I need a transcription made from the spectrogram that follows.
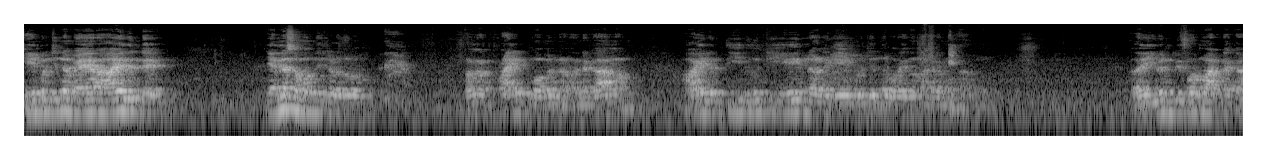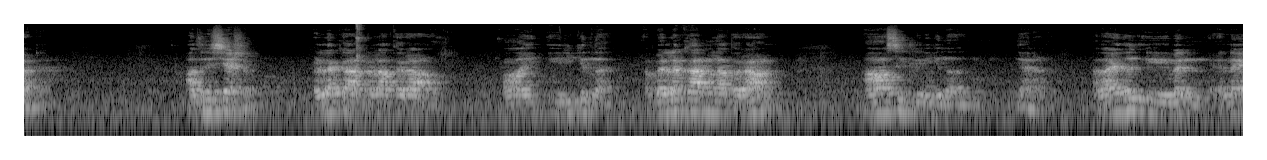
കേംബ്രിഡ്ജിന്റെ മേയറായതിന്റെ എന്നെ സംബന്ധിച്ചിടത്തോളം വളരെ പ്രൈഡ് മൊമെന്റാണ് അതിന്റെ കാരണം ആയിരത്തി ഇരുന്നൂറ്റി ഏഴിലാണ് കേംബ്രിഡ്ജ് എന്ന് പറയുന്ന നഗരം ഉണ്ടാകുന്നത്. അതായത് ഈവൻ ബിഫോർ മാഗ്നക്കാട്ട് അതിനുശേഷം വെള്ളക്കാരനല്ലാത്ത ഒരാൾ ആ ഇരിക്കുന്ന വെള്ളക്കാരനല്ലാത്ത ഒരാൾ ആ സീറ്റിൽ ഇരിക്കുന്നത് ഞാനാണ്. അതായത് ഈവൻ എന്നെ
